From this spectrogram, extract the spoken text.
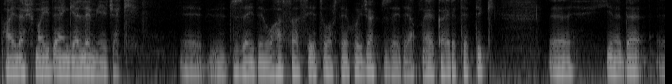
paylaşmayı da engellemeyecek e, düzeyde, o hassasiyeti ortaya koyacak düzeyde yapmaya gayret ettik. E, yine de e,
